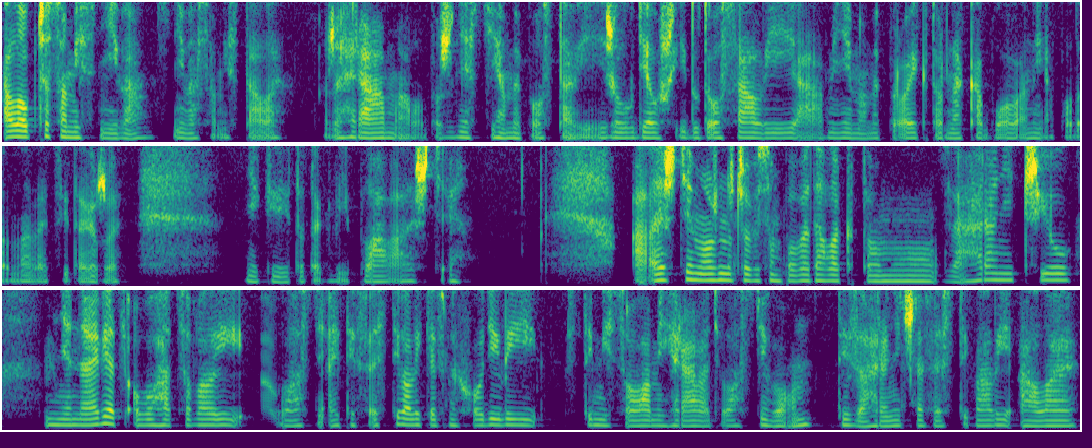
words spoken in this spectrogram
ale občas sa mi sníva. Sníva sa mi stále, že hrám, alebo že nestíhame postavy, že ľudia už idú do sály a my nemáme projektor nakablovaný a podobné veci, takže niekedy to tak vypláva ešte. A ešte možno, čo by som povedala k tomu zahraničiu, mne najviac obohacovali vlastne aj tie festivaly, keď sme chodili s tými solami hrávať vlastne von, tie zahraničné festivaly, ale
